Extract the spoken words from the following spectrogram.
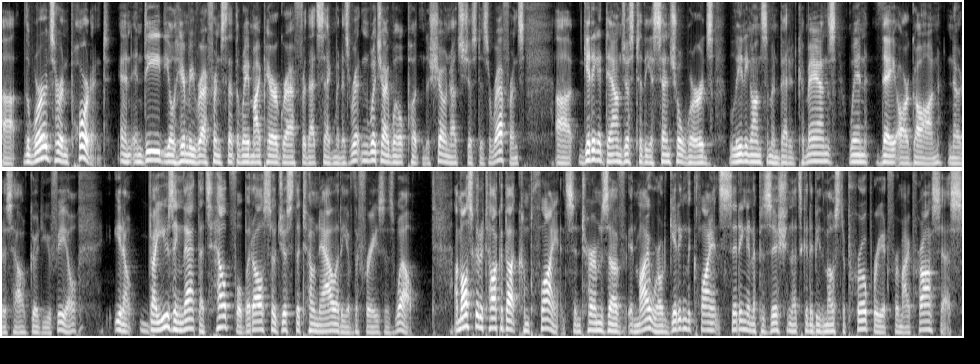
Uh, the words are important, and indeed, you'll hear me reference that the way my paragraph for that segment is written, which I will put in the show notes just as a reference. Uh, getting it down just to the essential words, leaning on some embedded commands when they are gone. Notice how good you feel. You know, by using that, that's helpful, but also just the tonality of the phrase as well. I'm also going to talk about compliance in terms of, in my world, getting the client sitting in a position that's going to be the most appropriate for my process.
